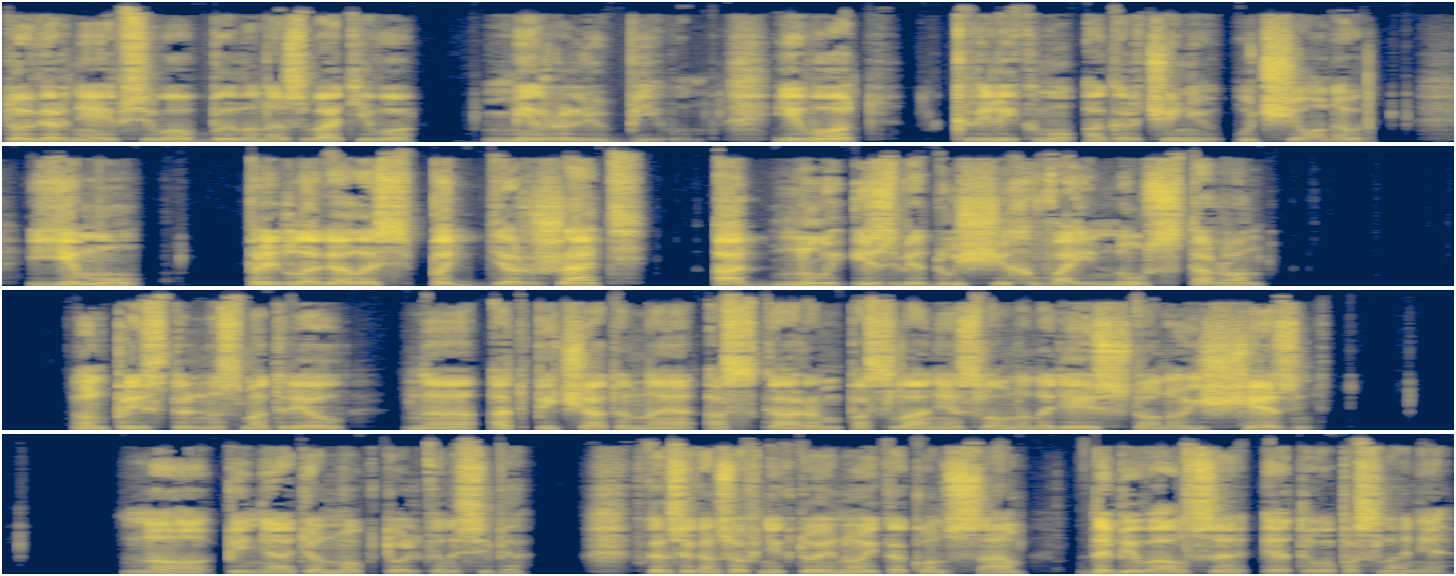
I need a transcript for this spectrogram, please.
то вернее всего было назвать его миролюбивым. И вот, к великому огорчению ученого, ему предлагалось поддержать одну из ведущих войну сторон. Он пристально смотрел на отпечатанное Оскаром послание, словно надеясь, что оно исчезнет. Но пенять он мог только на себя. В конце концов, никто иной, как он сам, добивался этого послания.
